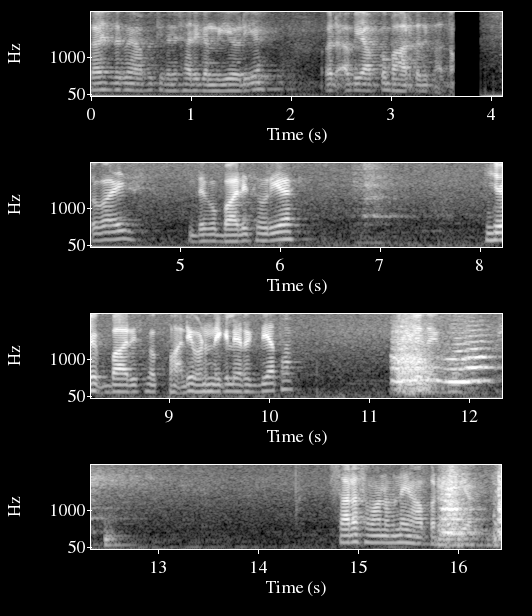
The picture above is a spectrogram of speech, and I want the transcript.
गाइस देखो यहाँ पे कितनी सारी गंदगी हो रही है। और अभी आपको बाहर का दिखाता हूँ। तो गाइस देखो बारिश हो रही है। ये बारिश में पानी भरने के लिए रख दिया था। ये देखो। सारा सामान हमने यहाँ पर रख दिया।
